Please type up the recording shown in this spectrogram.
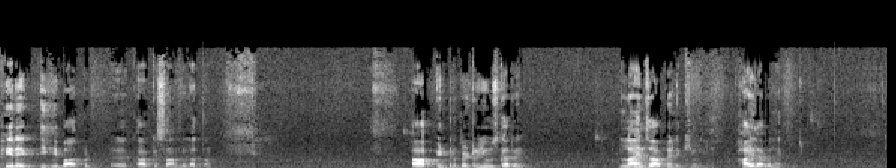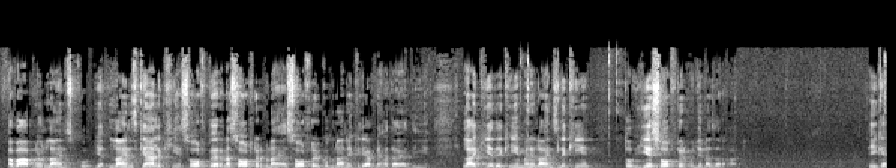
फिर एक यही बात को आपके सामने लाता हूँ। आप इंटरप्रेटर यूज़ कर रहे हैं। लाइंस आपने लिखी हुई हैं हाई लेवल लैंग्वेज अब आपने उन लाइंस को लाइंस क्या लिखी हैं? सॉफ्टवेयर है ना? सॉफ्टवेयर बनाया है। सॉफ्टवेयर को बनाने के लिए आपने हदायत दी है। लाइक ये देखिए मैंने लाइंस लिखी हैं तो ये सॉफ्टवेयर मुझे नज़र आ रहा है। ठीक है?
